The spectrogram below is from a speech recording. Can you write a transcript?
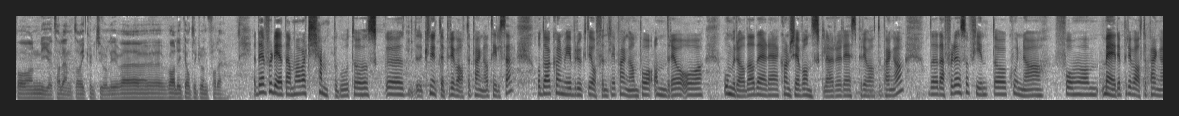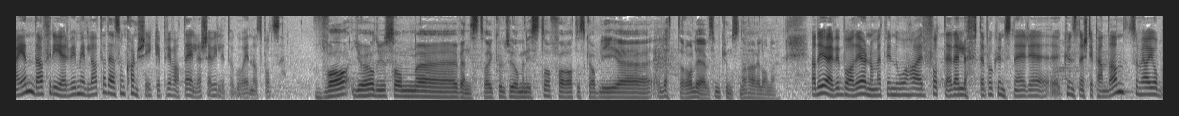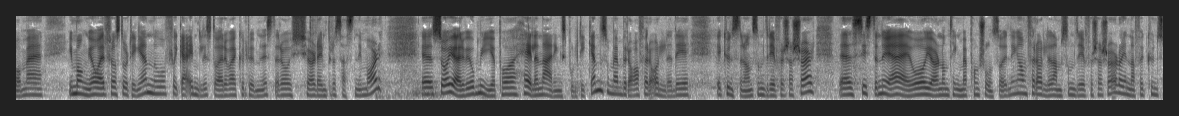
på nye talenter i kulturlivet. Hva ligger til grunn for det? Det er fordi at de har vært kjempegode til å knytte private penger til seg. Og da kan vi bruke de offentlige pengene på andre og områder der det kanskje er vanskeligere å reise private penger. Og det er derfor det er så fint å kunne få mer private penger inn. Da frigjør vi midler til det som kanskje ikke private ellers er villige til å gå inn og sponse. Hva gjør du som eh, Venstre-kulturminister for at det skal bli eh, lettere å leve som kunstner her i landet? Ja, Det gjør vi både gjennom at vi nå har fått til det løftet på kunstner, eh, kunstnerstipendene, som vi har jobba med i mange år fra Stortinget. Nå fikk jeg endelig stå her og være kulturminister og kjøre den prosessen i mål. Så gjør vi jo mye på hele næringspolitikken, som er bra for alle de kunstnerne som driver for seg sjøl. Det siste nye er jo å gjøre noe med pensjonsordningene for alle dem som driver for seg sjøl, og innenfor kunst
